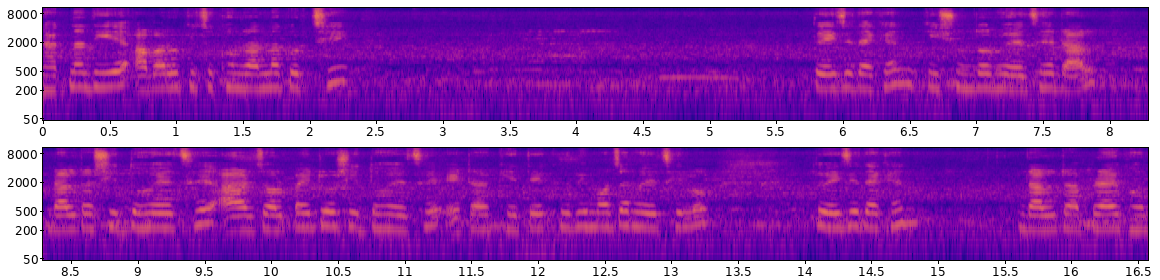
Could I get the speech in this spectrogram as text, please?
ঢাকনা দিয়ে আবারও কিছুক্ষণ রান্না করছি। তো এই যে দেখেন কি সুন্দর হয়েছে ডাল। ডালটা সিদ্ধ হয়েছে আর জলপাইটাও সিদ্ধ হয়েছে। এটা খেতে খুবই মজার হয়েছিল। তো এই যে দেখেন, ডালটা প্রায় ঘন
